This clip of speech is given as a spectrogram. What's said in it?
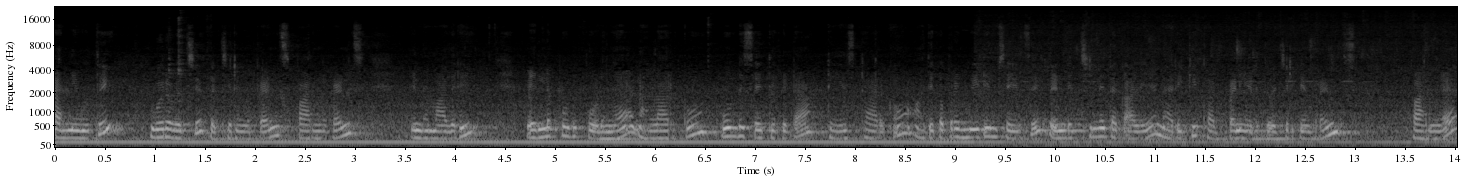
தண்ணி ஊற்றி ஊற வச்சு வச்சுருங்க ஃப்ரெண்ட்ஸ் பாருங்கள் ஃப்ரெண்ட்ஸ் இந்த மாதிரி வெள்ளைப்பூடு போடுங்க. நல்லாயிருக்கும் பூண்டு சேர்த்துக்கிட்டால் டேஸ்ட்டாக இருக்கும். அதுக்கப்புறம் மீடியம் சைஸு ரெண்டு சின்ன தக்காளியை நறுக்கி கட் பண்ணி எடுத்து வச்சுருக்கேன் ஃப்ரெண்ட்ஸ் பாருங்கள்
